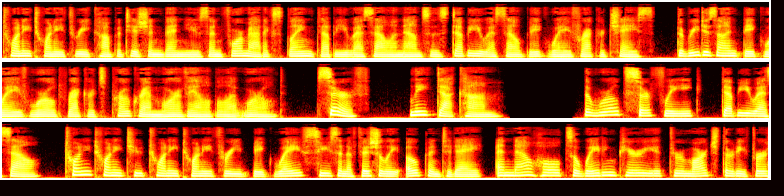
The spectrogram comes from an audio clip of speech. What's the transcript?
2023. Competition venues and format explained. WSL announces WSL Big Wave Record Chase, the redesigned Big Wave World Records program more available at World Surf League.com. The World Surf League, WSL, 2022 2023 Big Wave season officially opened today and now holds a waiting period through March 31,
